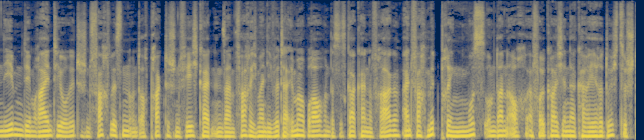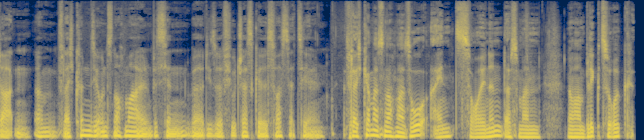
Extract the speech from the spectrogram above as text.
neben dem rein theoretischen Fachwissen und auch praktischen Fähigkeiten in seinem Fach, ich meine, die wird er immer brauchen, das ist gar keine Frage, einfach mitbringen muss, um dann auch erfolgreich in der Karriere durchzustarten. Ähm, vielleicht können Sie uns noch mal ein bisschen über diese Future Skills was erzählen. Vielleicht kann man es noch mal so einzäunen, dass man noch mal einen Blick zurück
